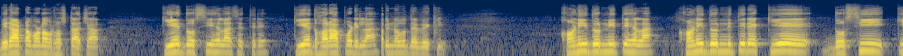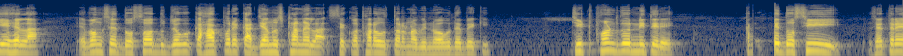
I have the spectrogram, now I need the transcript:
ବିରାଟ ବଡ଼ ଭ୍ରଷ୍ଟାଚାର କିଏ ଦୋଷୀ ହେଲା ସେଥିରେ କିଏ ଧରା ପଡ଼ିଲା ଅଭିନବ ଦେବେ କି ଖଣି ଦୁର୍ନୀତି ହେଲା ଖଣି ଦୁର୍ନୀତିରେ କିଏ ଦୋଷୀ କିଏ ହେଲା ଏବଂ ସେ ଦୋଷ ଯୋଗୁଁ କାହା ଉପରେ କାର୍ଯ୍ୟାନୁଷ୍ଠାନ ହେଲା ସେ କଥାର ଉତ୍ତର ନବୀନ ବାବୁ ଦେବେ କି ଚିଟ୍ଫଣ୍ଡ ଦୁର୍ନୀତିରେ କିଏ ଦୋଷୀ ସେଥିରେ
